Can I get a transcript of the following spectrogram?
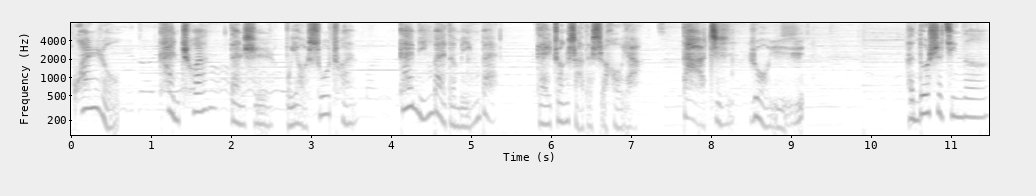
宽容，看穿，但是不要说穿。该明白的明白，该装傻的时候呀，大智若愚。很多事情呢，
